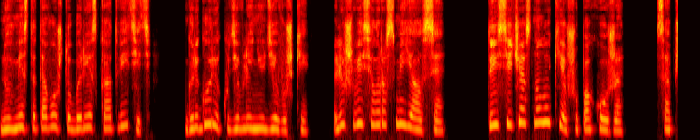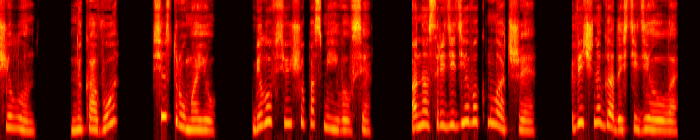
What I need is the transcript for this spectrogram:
Но вместо того, чтобы резко ответить, Григорий, к удивлению девушки, лишь весело рассмеялся. «Ты сейчас на Лукешу похожа», — сообщил он. «На кого?» «Сестру мою». Белов все еще посмеивался. «Она среди девок младшая. Вечно гадости делала.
